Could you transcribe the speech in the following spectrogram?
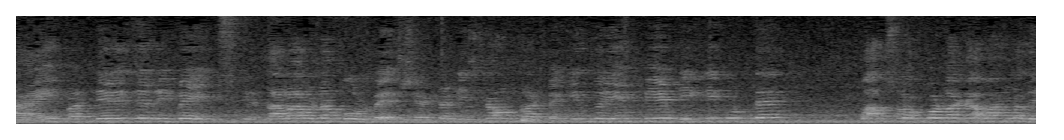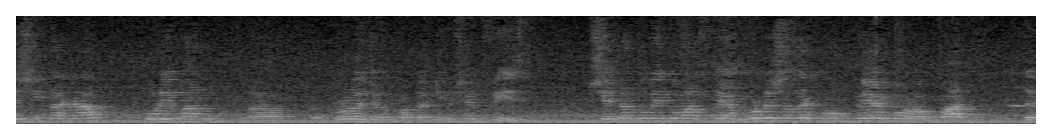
নাই but there is a rebate তারা ওটা বলবে সে একটা ডিসকাউন্ট থাকবে কিন্তু এমবিএ ডিগ্রি করতে 5 লক্ষ টাকা বাংলাদেশি টাকা পরিমাণ আহ, প্রয়োজন ফর দ্য টিউশন ফিস সেটা তুমি তোমার স্ট্যান্ডফোর্ডের সাথে কম্পেয়ার করো বাট দ্য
